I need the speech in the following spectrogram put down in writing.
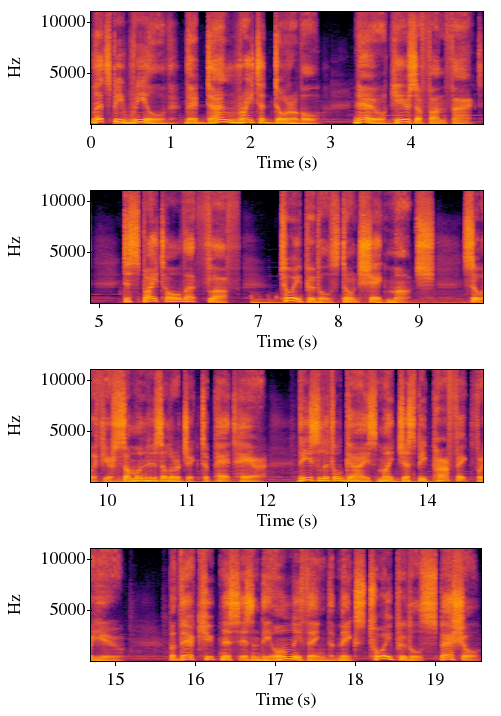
let's be real, they're downright adorable. Now, here's a fun fact. Despite all that fluff, toy poodles don't shed much. So if you're someone who's allergic to pet hair, these little guys might just be perfect for you. But their cuteness isn't the only thing that makes toy poodles special.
